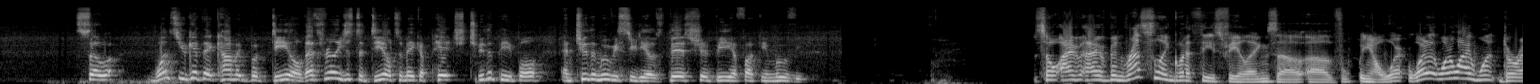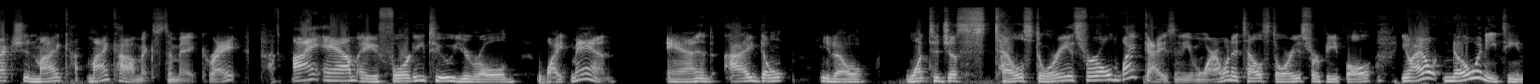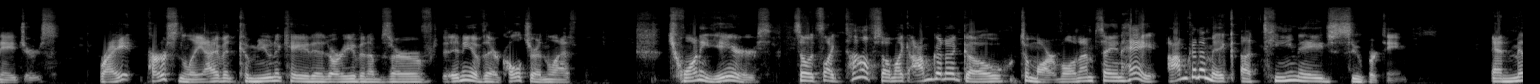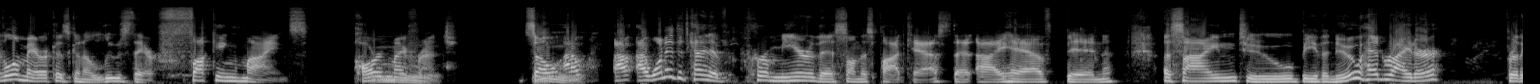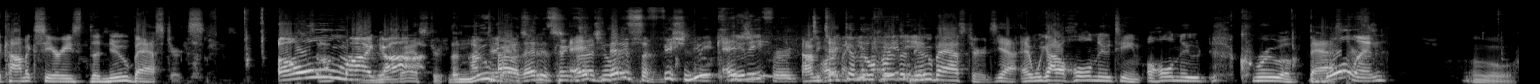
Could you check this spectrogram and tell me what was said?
So once you get that comic book deal, that's really just a deal to make a pitch to the people and to the movie studios. This should be a fucking movie. so I've I've been wrestling with these feelings of, of you know what what what do I want direction my my comics to make right? I am a 42 year old white man, and I don't you know want to just tell stories for old white guys anymore. I want to tell stories for people. You know, I don't know any teenagers. Right. Personally, I haven't communicated or even observed any of their culture in the last 20 years. So it's like tough. So I'm like, I'm going to go to Marvel and I'm saying, hey, I'm going to make a teenage super team. And middle America is going to lose their fucking minds. Pardon my French. So I, I, I wanted to kind of premiere this on this podcast that I have been assigned to be the new head writer for the comic series, The New Bastards. Oh my New god! bastard. The new Oh, bastard. that is edgy. That is Congratulations. sufficiently You kidding? edgy for. I'm taking my- over the new bastards. Yeah, and we got a whole new team, a whole new crew of bastards. Roland. Oh.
